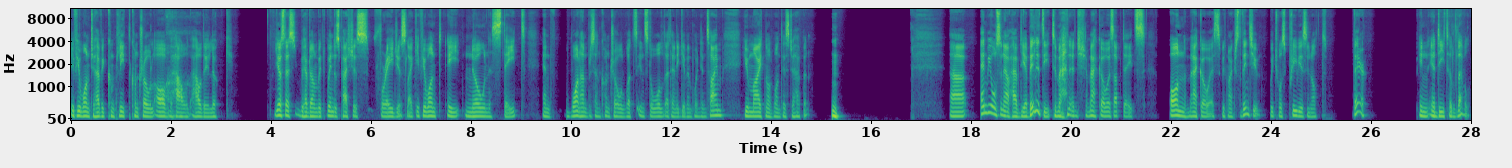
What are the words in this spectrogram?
if you want to have a complete control of how how they look, just as we have done with Windows patches for ages. Like if you want a known state and 100% control what's installed at any given point in time, you might not want this to happen. Hmm. Uh, and we also now have the ability to manage Mac OS updates on Mac OS with Microsoft Intune, which was previously not there in a detailed level,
